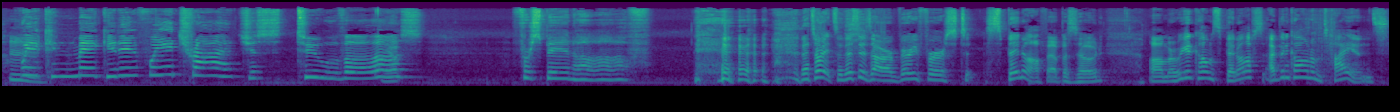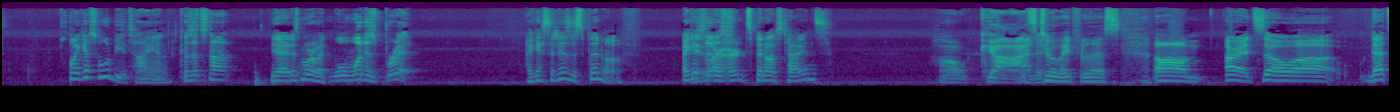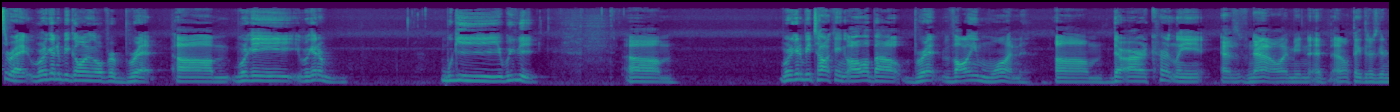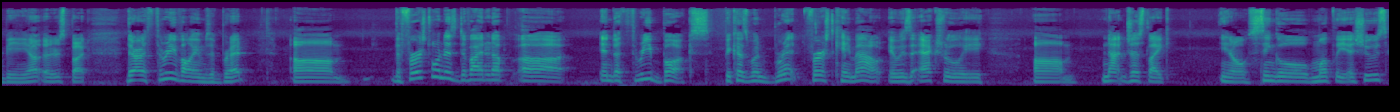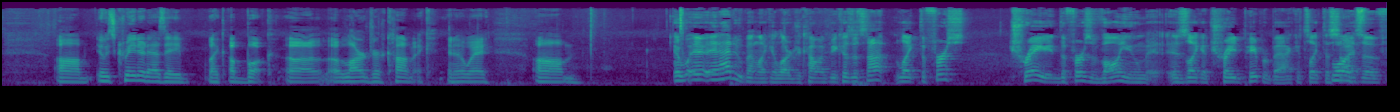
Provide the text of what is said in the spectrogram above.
We can make it if we try. Just two of us. For spin off. That's right. So this is our very first spin-off episode. Um, are we gonna call them spin-offs? I've been calling them tie-ins. Well, I guess it would be a tie-in because it's not. Yeah, it is more of a. Well, what is Brit? I guess it is a spin-off. I guess Is it a aren't, aren't spin-offs tie-ins? Oh God. It's too late for this. Um, all right, so uh, that's right. We're gonna be going over Brit. Um, we're gonna we're gonna wiggy wiggy. Um, we're gonna be talking all about Brit Volume One. Um, there are currently, as of now, I mean, I I don't think there's gonna be any others, but there are three volumes of Brit. Um, the first one is divided up uh, into three books because when Brit first came out, it was actually um, not just like you know single monthly issues. Um, it was created as a like a book, uh, a larger comic in a way. Um, It, it, had to have been like a larger comic because it's not like the first trade. The first volume is like a trade paperback. It's like the Well, size of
